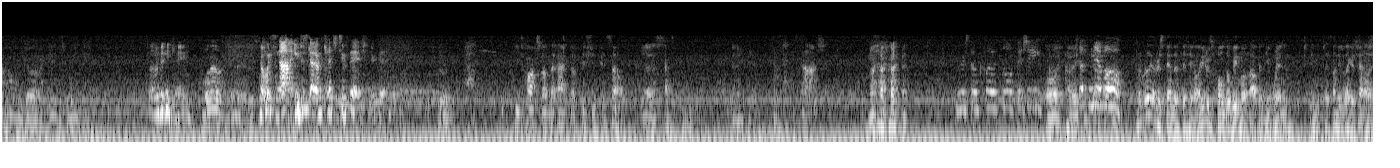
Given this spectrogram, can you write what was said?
Oh my god, I hate this mini game. It's not a mini game. Whatever. Yeah, it is. No, it's not. You just gotta catch two fish. and You're good. Ooh. He talks of the act of fishing itself. Yes. Thank you. Gosh. you. You were so close, little fishy. Well, I Just nibble. I don't really understand the fishing. All you do is hold the Wiimote up and you win. I mean, it's not even like a challenge.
